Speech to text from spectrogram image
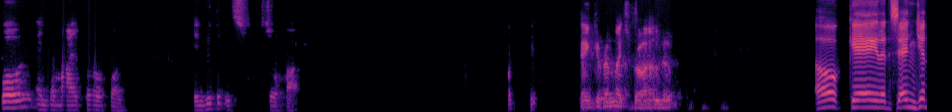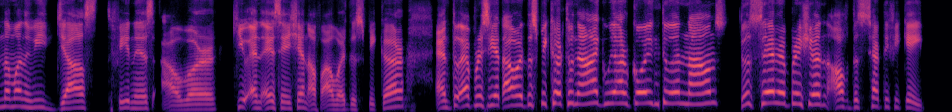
phone and the microphone in youtube it's so hard okay. Thank you very much, bro. Okay, ladies and gentlemen, we just finished our Q&A session of our two speaker. And to appreciate our two speaker tonight, we are going to announce the celebration of the certificate.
